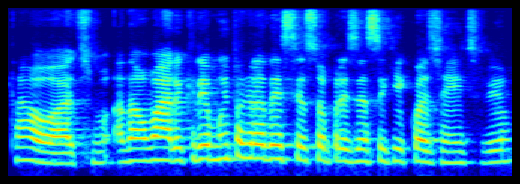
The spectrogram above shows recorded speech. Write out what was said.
Tá ótimo. Adalmar, eu queria muito agradecer a sua presença aqui com a gente, viu?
